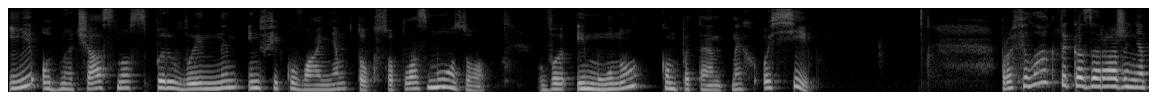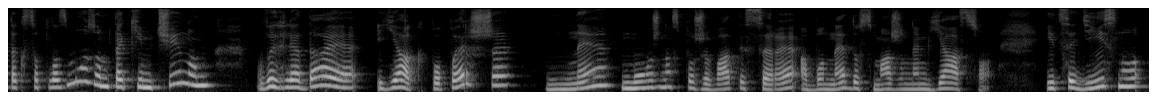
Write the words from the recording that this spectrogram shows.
і одночасно з первинним інфікуванням токсоплазмозу в імунокомпетентних осіб. Профілактика зараження токсоплазмозом таким чином виглядає як, по-перше, не можна споживати сире або недосмажене м'ясо. І це дійсно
